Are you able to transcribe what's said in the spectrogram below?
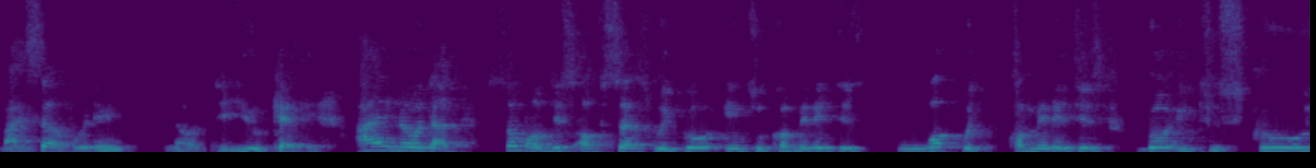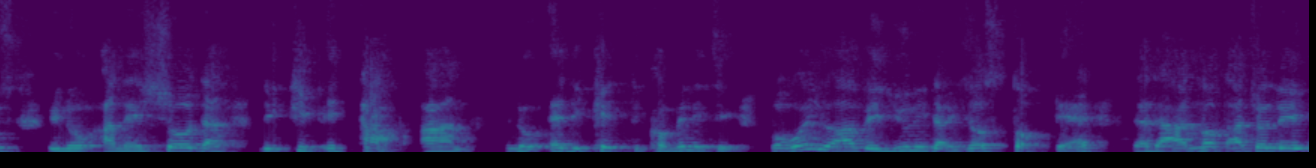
myself within know, the UK, I know that some of these officers will go into communities, work with communities, go into schools, you know, and ensure that they keep a tab and you know educate the community. But when you have a unit that is just stuck there, that are not actually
